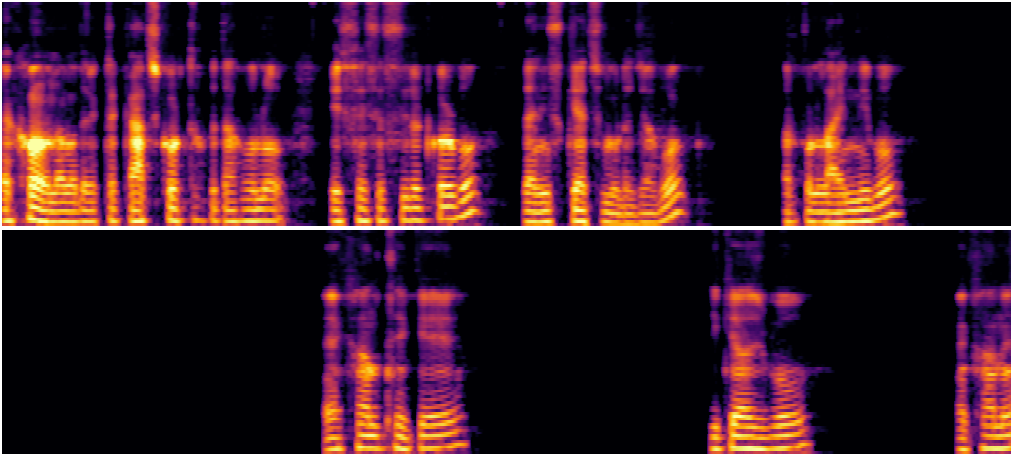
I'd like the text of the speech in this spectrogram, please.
এখন আমাদের একটা কাজ করতে হবে, তা হলো ফেসে সিলেক্ট করব দেন স্কেচ মোডে যাব, তারপর লাইন নিব। এখান থেকে দিকে আসব, এখানে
